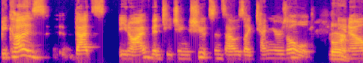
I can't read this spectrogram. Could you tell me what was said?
because that's, you know, I've been teaching shoot since I was like 10 years old, sure. you know?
